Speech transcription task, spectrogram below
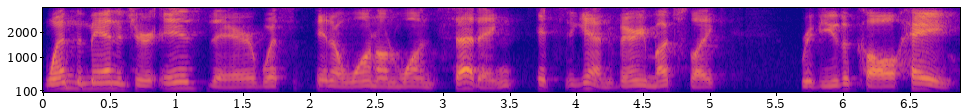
When the manager is there with in a one-on-one setting, it's again very much like review the call. Hey,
